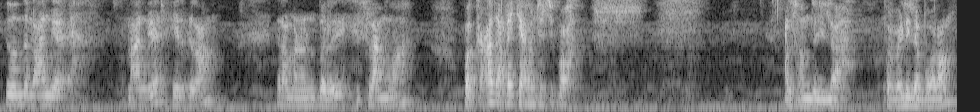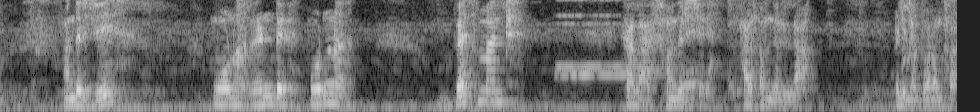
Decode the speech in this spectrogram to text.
இது வந்து நாங்கள் நாங்கள் இருக்கிறோம். நம்ம நண்பர் இஸ்லாமா. இப்போ காது அடைக்க ஆரம்பிச்சிருச்சுப்பா அல்ஹம்துலில்லாஹ் இப்போ வெளியில் போகிறோம் வந்துடுச்சு மூணு ரெண்டு ஒன்று பேஸ்மெண்ட் கலாஸ் வந்துடுச்சு அல்ஹம்துலில்லாஹ் வெளியில் போகிறோம் இப்போ.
